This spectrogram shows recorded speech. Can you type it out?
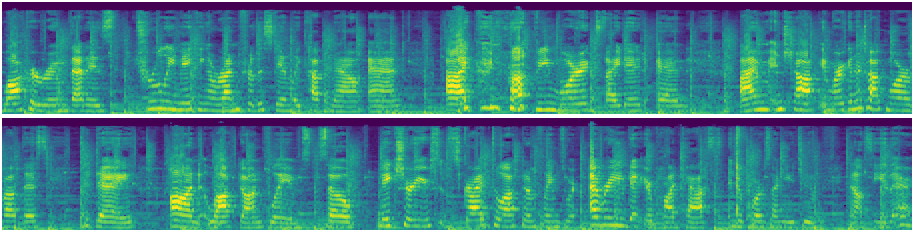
locker room that is truly making a run for the Stanley Cup now and I could not be more excited and I'm in shock and we're going to talk more about this today on Locked On Flames. So make sure you're subscribed to Locked On Flames wherever you get your podcasts and of course on YouTube and I'll see you there.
